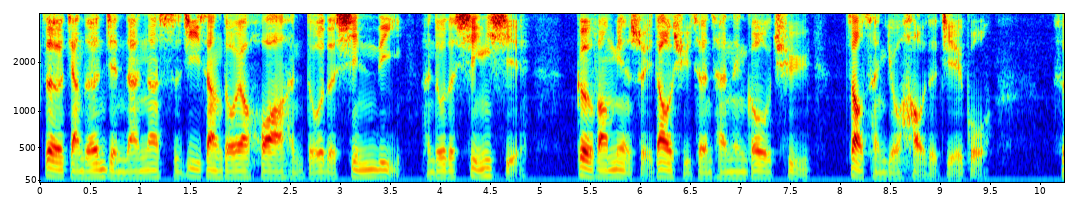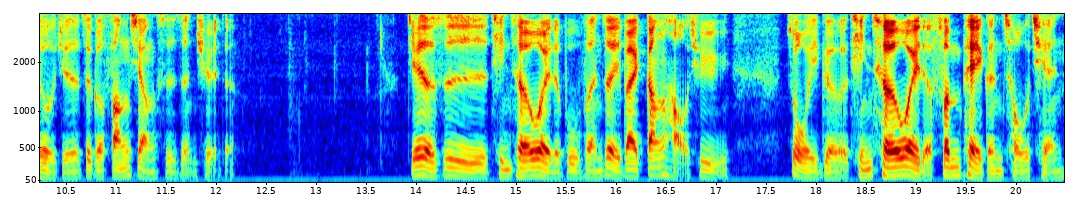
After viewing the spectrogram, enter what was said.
这讲得很简单，那实际上都要花很多的心力、很多的心血，各方面水到渠成才能够去。造成有好的结果，所以我觉得这个方向是正确的。接着是停车位的部分，这礼拜刚好去做一个停车位的分配跟抽签。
